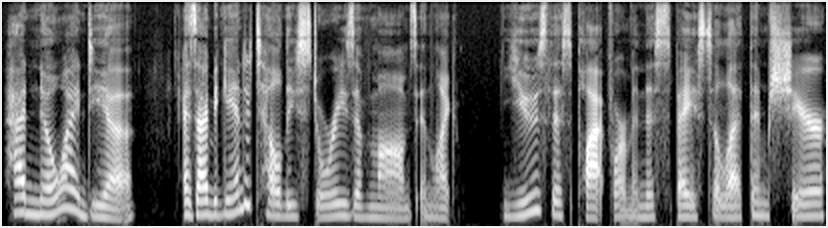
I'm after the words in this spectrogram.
had no idea as I began to tell these stories of moms and like use this platform and this space to let them share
